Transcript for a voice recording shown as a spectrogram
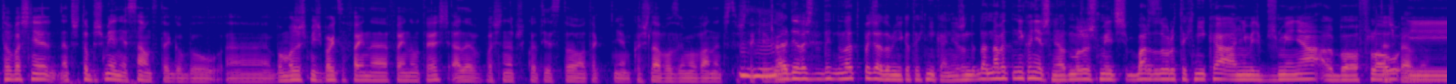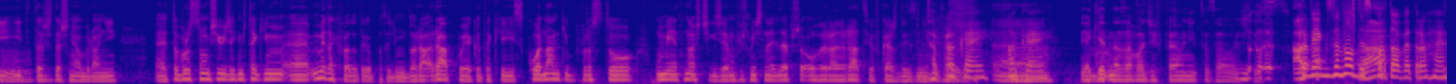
to właśnie, znaczy to brzmienie, sound tego był, e, bo możesz mieć bardzo fajne, fajną treść, ale właśnie na przykład jest to tak, nie wiem, koślawo zrymowane czy coś takiego. Ale nie, właśnie, nawet powiedziała Dominika technika, nie? że na- nawet niekoniecznie, nawet możesz mieć bardzo dobrą technikę, a nie mieć brzmienia albo flow i, i Mhm. to też, też nie obroni. e, to po prostu musi być jakimś takim, e, my tak chyba do tego podchodzimy, do ra rapu, jako takiej składanki po prostu umiejętności, gdzie musisz mieć najlepsze overall ratio w każdej z nich. Naprawdę. Okej, E, okej. Jak jedna zawodzi w pełni, to całość Do- jest... a- Prawie jak zawody a- sportowe trochę.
